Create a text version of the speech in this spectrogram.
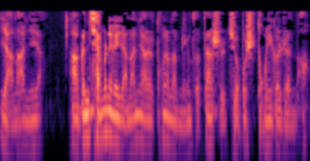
亚拿尼亚啊，跟前面那个亚拿尼亚是同样的名字，但是却不是同一个人啊。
